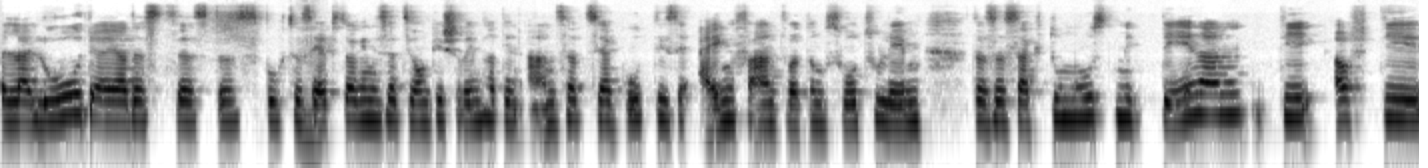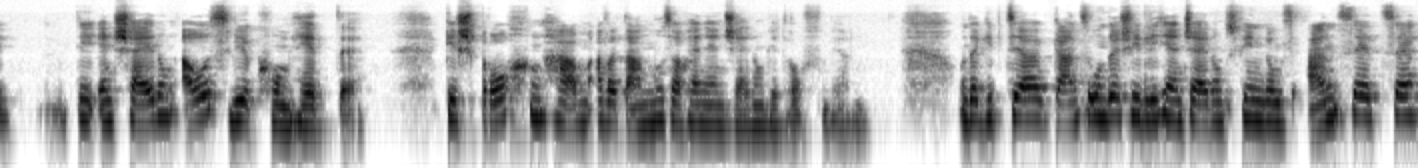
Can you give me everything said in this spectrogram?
Lalou, der ja das, das, das Buch zur mhm. Selbstorganisation geschrieben hat, den Ansatz sehr gut, diese Eigenverantwortung so zu leben, dass er sagt, du musst mit denen, die auf die die Entscheidung Auswirkung hätte, gesprochen haben, aber dann muss auch eine Entscheidung getroffen werden. Und da gibt es ja ganz unterschiedliche Entscheidungsfindungsansätze.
